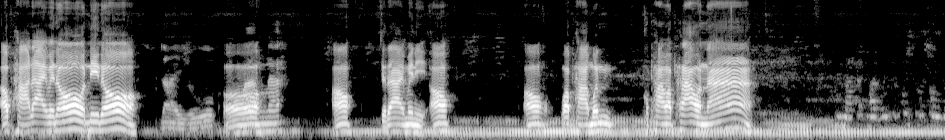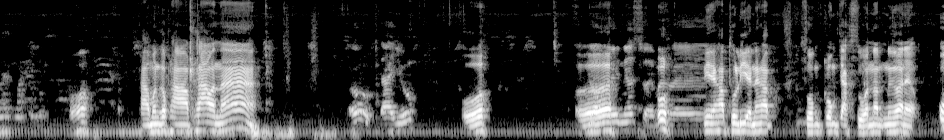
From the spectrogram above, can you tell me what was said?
เอาผ่าได้ไหมเนาะวันนี้เนาะได้อยู่อ๋อบางนะ เอาจะได้ไหมนี่ เอาเอาว่าผ่าเหมือนเขาผ่ามะพร้าวอะนะโอ้ผ่าเหมือนกับผ่ามะพร้าวอะนะโอ้ได้อยู่โอ้เออเนื้อสวยโอ้มากเลยนี่นะครับ ทุเรียนนะครับสวมกลงจากสวนนะเนื้อเนี่ยโอ้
